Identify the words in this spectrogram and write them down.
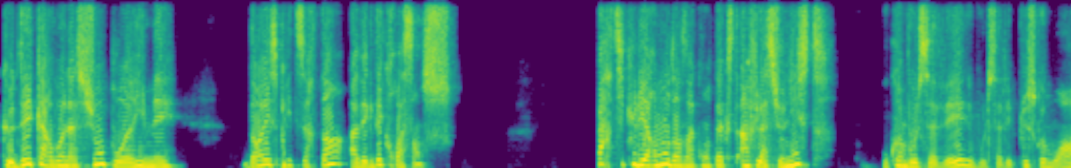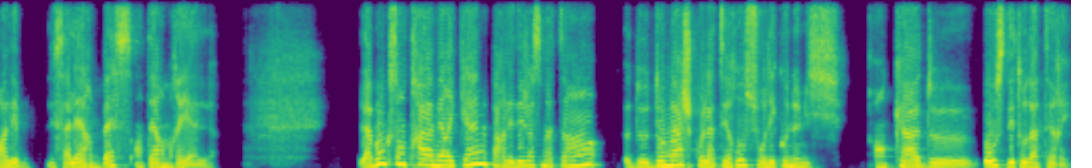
que décarbonation pourrait rimer dans l'esprit de certains avec décroissance, particulièrement dans un contexte inflationniste où, comme vous le savez, vous le savez plus que moi, les, les salaires baissent en termes réels. La Banque centrale américaine parlait déjà ce matin de dommages collatéraux sur l'économie en cas de hausse des taux d'intérêt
